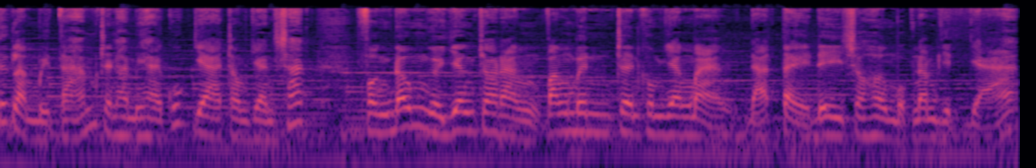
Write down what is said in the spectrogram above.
tức là 18 trên 22 quốc gia trong danh sách, phần đông người dân cho rằng văn minh trên không gian mạng đã tệ đi sau hơn một năm dịch giả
